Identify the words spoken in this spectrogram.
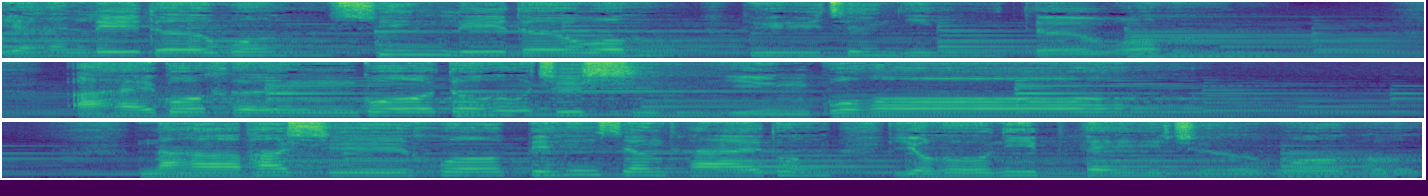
眼里的我。心里的我，遇见你的我，爱过恨过，都只是因果。哪怕是火，别想太多，有你陪着我。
